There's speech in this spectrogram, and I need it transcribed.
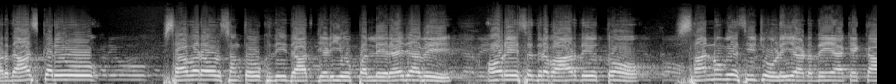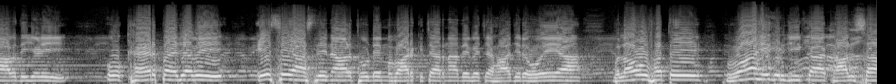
ਅਰਦਾਸ ਕਰਿਓ, ਸਬਰ ਔਰ ਸੰਤੋਖ ਦੀ ਦਾਤ ਜਿਹੜੀ ਉਹ ਪੱਲੇ ਰਹਿ ਜਾਵੇ। ਔਰ ਇਸ ਦਰਬਾਰ ਦੇ ਉੱਤੋਂ ਸਾਨੂੰ ਵੀ ਅਸੀਂ ਝੋਲੀ ਅੱਡਦੇ ਆ ਕਿ ਕਾਬ ਦੀ ਜਿਹੜੀ ਉਹ ਖੈਰ ਪੈ ਜਾਵੇ। ਇਸੇ ਆਸ ਦੇ ਨਾਲ ਤੁਹਾਡੇ ਮੁਬਾਰਕ ਚਰਨਾਂ ਦੇ ਵਿੱਚ ਹਾਜ਼ਰ ਹੋਏ ਆ। ਬੁਲਾਓ ਫਤਿਹ। ਵਾਹਿਗੁਰੂ ਜੀ ਕਾ ਖਾਲਸਾ।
